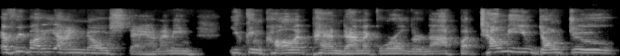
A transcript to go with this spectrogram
Everybody I know, Stan. I mean, you can call it pandemic world or not, but tell me you don't do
